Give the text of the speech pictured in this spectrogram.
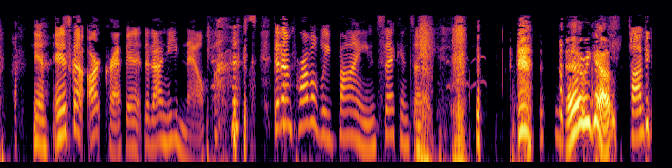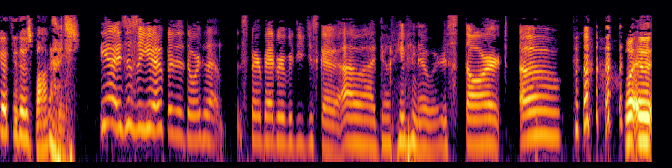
yeah, and it's got art crap in it that I need now. that I'm probably buying seconds of. there we go. Time to go through those boxes. Yeah, it's just that you open the door to that spare bedroom and you just go, oh, I don't even know where to start. Oh. Well, uh,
